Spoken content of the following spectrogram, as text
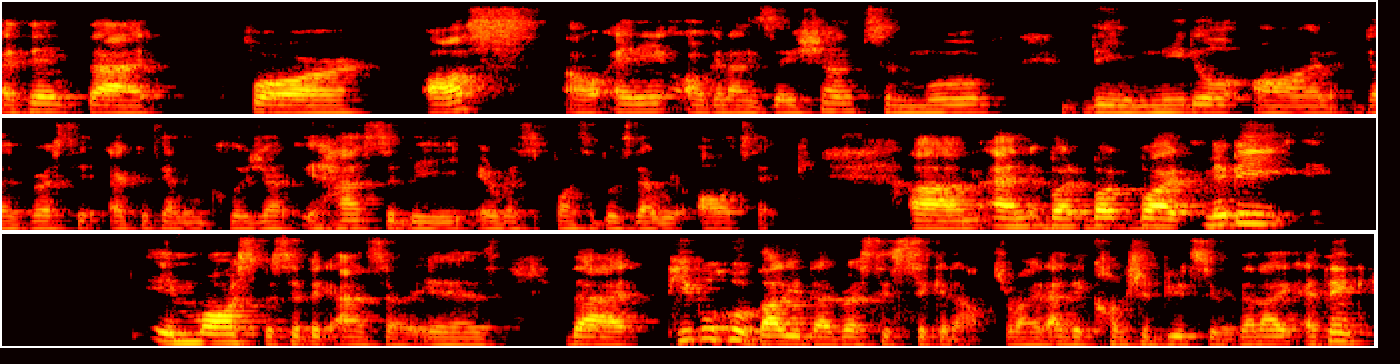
I think that for us or any organization to move the needle on diversity, equity, and inclusion, it has to be a responsibility that we all take. Um, and but but but maybe a more specific answer is that people who value diversity seek it out, right? And they contribute to it. And I, I think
